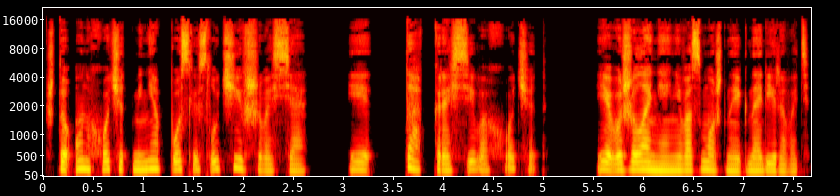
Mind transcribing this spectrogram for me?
что он хочет меня после случившегося. И так красиво хочет. Его желание невозможно игнорировать.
